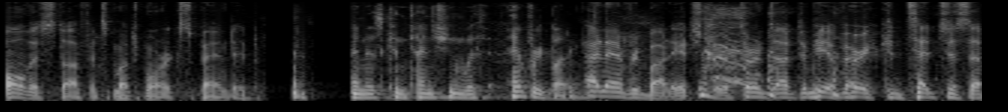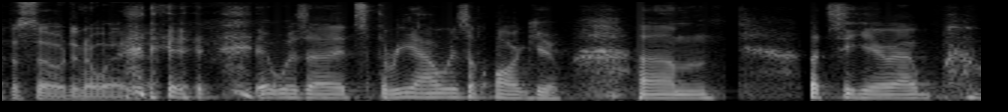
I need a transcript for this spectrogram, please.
All this stuff. It's much more expanded and his contention with everybody. And everybody, it's true. It turns out to be a very contentious episode in a way. it was. Uh, it's three hours of argue. Um, let's see here. Uh,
